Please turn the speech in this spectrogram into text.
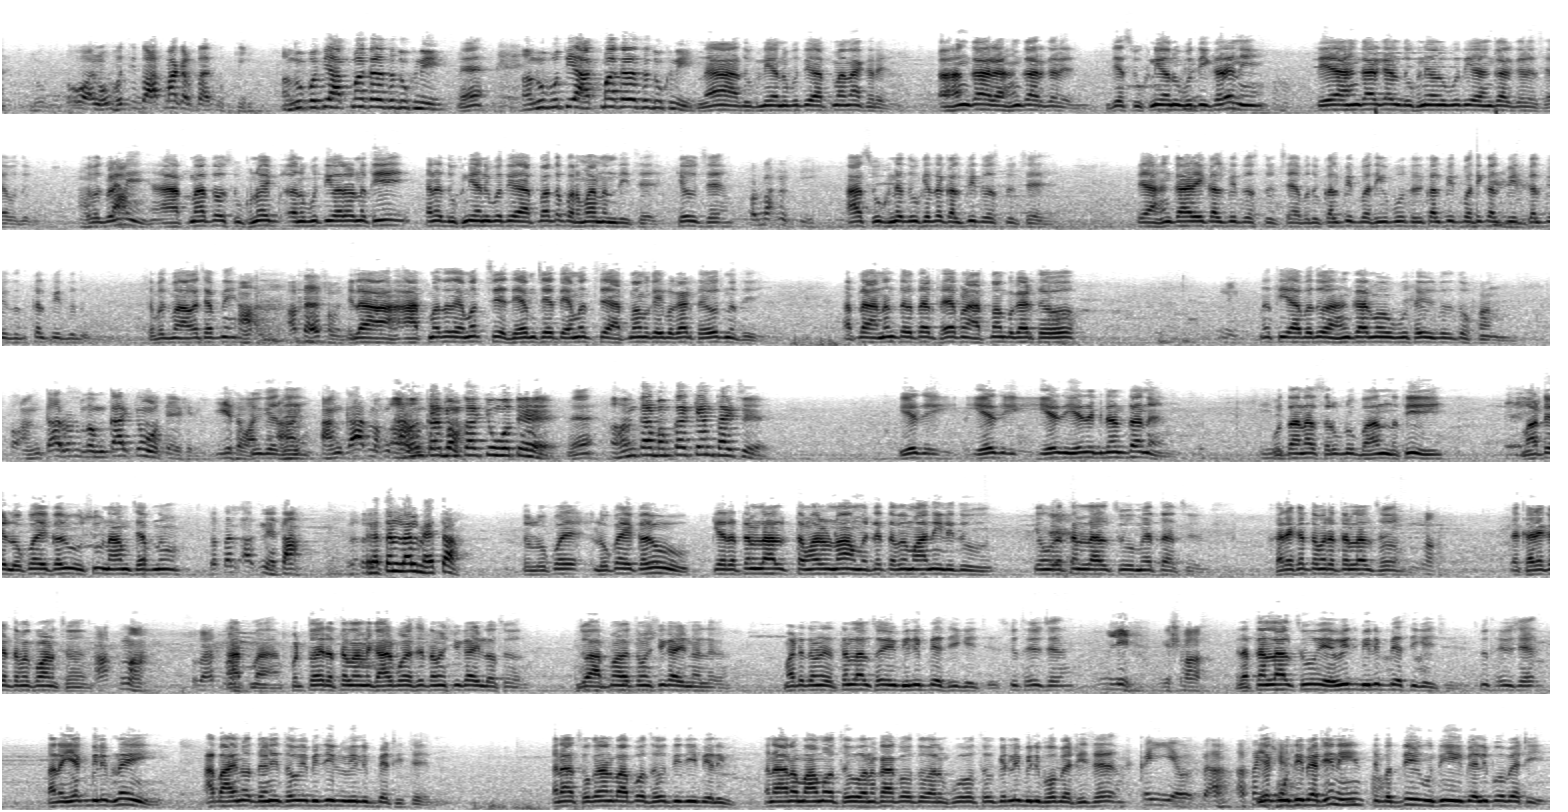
અનુભૂતિ તો આત્મા કરતા દુઃખી. અનુભૂતિ આત્મા કરે છે દુઃખની? હે? અનુભૂતિ આત્મા કરે છે દુઃખની? ના દુઃખની અનુભૂતિ આત્મા ના કરે. અહંકાર અહંકાર કરે. જે સુખની અનુભૂતિ કરે ને તે અહંકાર કરે દુઃખની અનુભૂતિ અહંકાર કરે છે આ બધું. આત્મા તો સુખ નો અનુભૂતિ વાળો નથી અને દુઃખની અનુભૂતિ આત્મા તો પરમાનંદી છે. કેવું છે? આ સુખ ને દુઃખ એ તો કલ્પિત વસ્તુ છે. તે અહંકાર એ કલ્પિત વસ્તુ છે. બધું કલ્પિત પછી ઉભું કલ્પિત પછી કલ્પિત કલ્પિત કલ્પિત બધું. સમજમાં આવે છે આપની? એટલે આત્મા તો એમ જ છે જેમ છે તેમ જ છે. આત્મામાં કઈ બગાડ થયો જ નથી. આટલા આનંદ અવતાર થયા પણ આત્મા બગાડ થયો નથી. આ બધું અહંકારમાં ઉભું થયું બધું તોફાન. तो अहंकार और ममकार क्यों होते हैं फिर ये सवाल क्यों कहते हैं? हाँ, अहंकार ममकार होते અહંકાર क्यों? મમકાર ક્યું હોતે હે હે અહંકાર મમકાર કેમ થાય છે એ જ એ જ એ જ એ જ અજ્ઞાનતા ને પોતાના સ્વરૂપનું ભાન નથી માટે લોકોએ કહ્યું શું નામ છે આપનું रतनलाल मेहता रतनलाल मेहता તો લોકોએ લોકોએ કહ્યું કે રતનલાલ તમારું નામ એટલે તમે માની લીધું કે હું રતનલાલ છું મહેતા છું ખરેખર તમે રતનલાલ છો તો ખરેખર તમે કોણ છો? આત્મા. આત્મા? પણ તોય રતનલાલ ને ગાર પડે છે તમે સ્વીકારી લો છો. જો આત્મા હોય તમે સ્વીકારી ન લે. માટે તમે રતનલાલ છો એવી બિલીફ બેસી ગઈ છે. શું થયું છે? રતનલાલ છું એવી જ બિલીફ બેસી ગઈ છે. શું થયું છે? અને એક બિલીફ નહીં આ બાયનો ધણી થવું એ બીજી બિલીફ બેઠી છે. અને આ છોકરાનો બાપો થયું ત્રીજી બિલીફ અને આનો મામો થયો આનો કાકો થયો આનો ફુઓ થયો કેટલી બિલીફો બેઠી છે? એક ઊંધી બેઠી ની તે બધી ઊંધી બેલીફો બેઠી.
